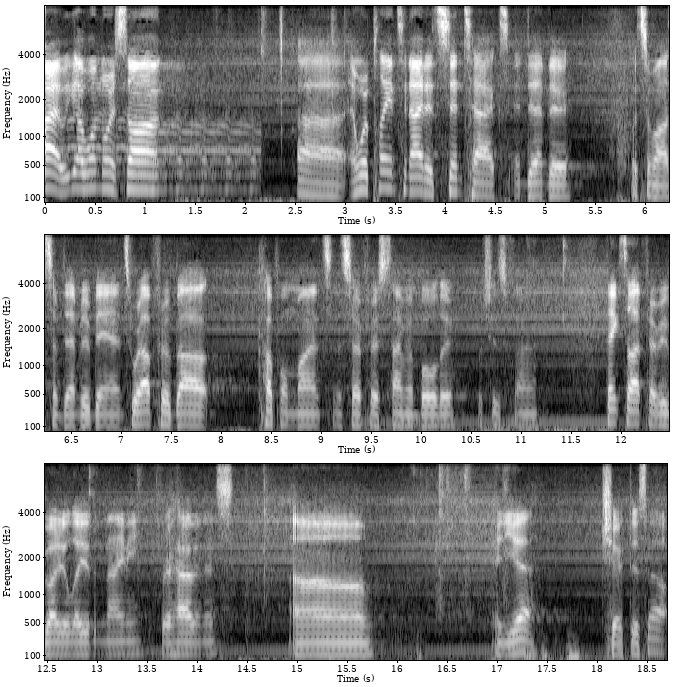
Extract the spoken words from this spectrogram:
All right, we got one more song. Uh, and we're playing tonight at Syntax in Denver with some awesome Denver bands. We're out for about a couple months, and it's our first time in Boulder, which is fun. Thanks a lot for everybody, Late 90, for having us. Um, and yeah, check this out.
